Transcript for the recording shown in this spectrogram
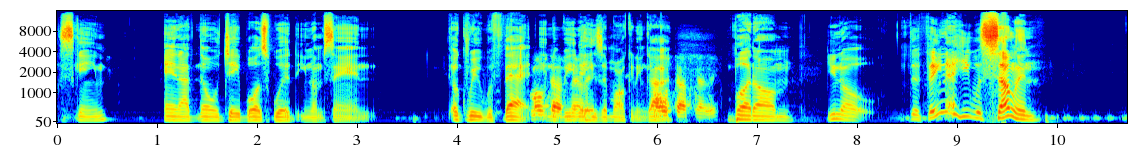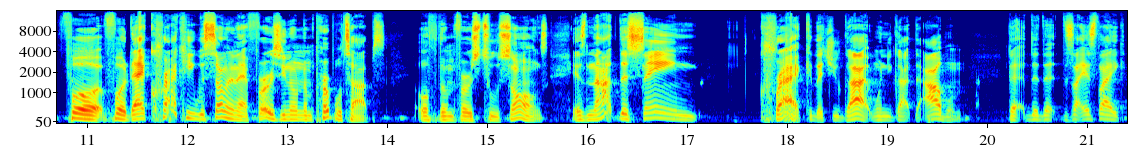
scheme, and I know Jay Boss would, you know, what I'm saying, agree with that. Most you know, being that definitely. he's a marketing guy. Most definitely. But um, you know, the thing that he was selling for for that crack he was selling at first, you know, them purple tops of them first two songs is not the same crack that you got when you got the album. The, the, the, it's, like, it's like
